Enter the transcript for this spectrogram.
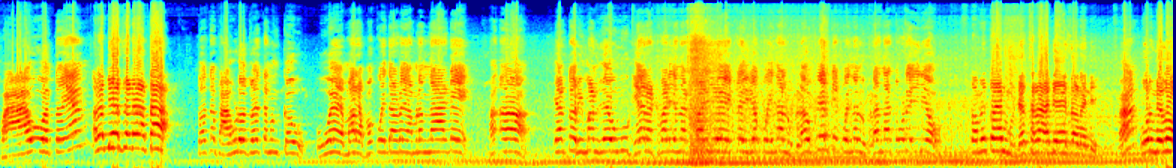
ભાવ હતો એમ? અરે બે જણા હતા. તો તો ભાવડો જોઈએ તમને કહું. ઓય મારા ભો કોઈ દાડો હમણાં ના આડે. હા. એમ તો રિમાન્ડ લેવું હું ઘેર અઠવાડિયે ને અઠવાડિયે એટલે એ કોઈના લુગડા ઉપર કે કોઈના લુગડા ના તોડે એ રહ્યો. તમે તો એમ મુઢે થરા બે જણાની. હા? ઓર મેલો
